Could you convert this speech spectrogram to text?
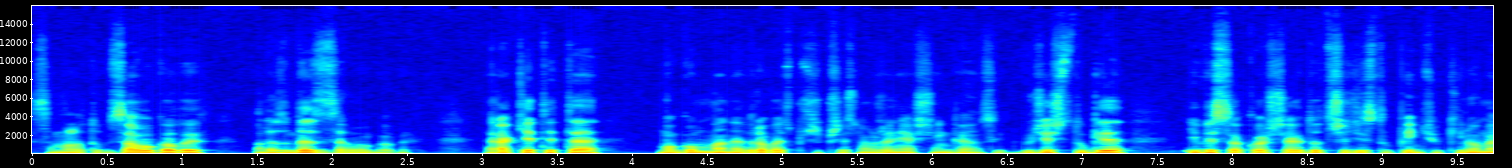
samolotów załogowych oraz bezzałogowych. Rakiety te mogą manewrować przy przeciążeniach sięgających 20 G i wysokościach do 35 km,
